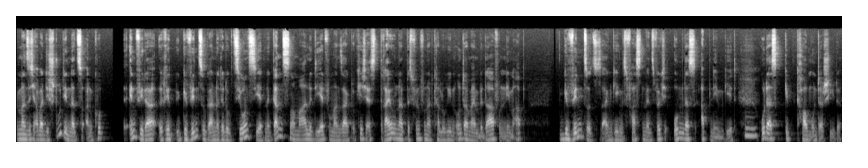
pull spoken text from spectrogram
Wenn man sich aber die Studien dazu anguckt, entweder gewinnt sogar eine Reduktionsdiät, eine ganz normale Diät, wo man sagt, okay, ich esse 300 bis 500 Kalorien unter meinem Bedarf und nehme ab, gewinnt sozusagen gegen das Fasten, wenn es wirklich um das Abnehmen geht. Mhm. Oder es gibt kaum Unterschiede.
